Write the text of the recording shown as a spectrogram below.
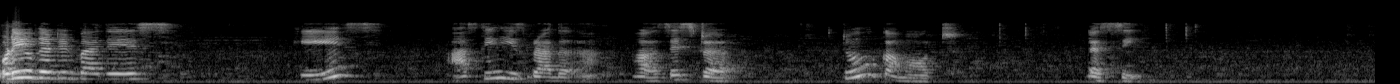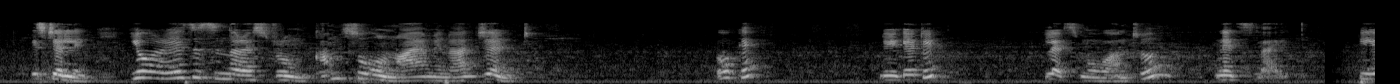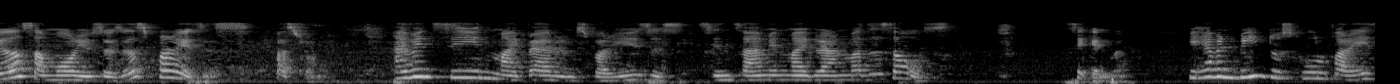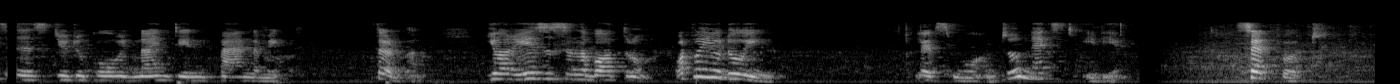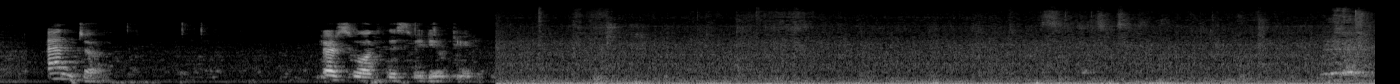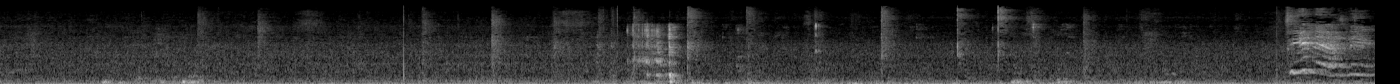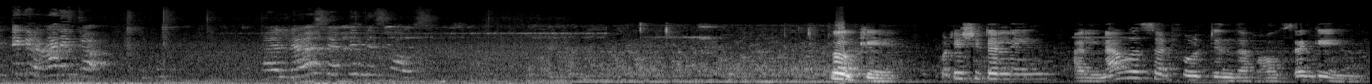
What do you get it by this? He is asking his brother, uh, sister to come out. Let's see. He's telling, Your ace is in the restroom. Come soon. I am in urgent. Okay. Do you get it? Let's move on to next slide. Here some more usages for ages. First one. I haven't seen my parents for ages since I'm in my grandmother's house. Second one. We haven't been to school for ages due to COVID-19 pandemic. Third one. Your ages in the bathroom. What were you doing? Let's move on to next idiom. Set foot. Enter. Let's watch this video clip. The house again.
